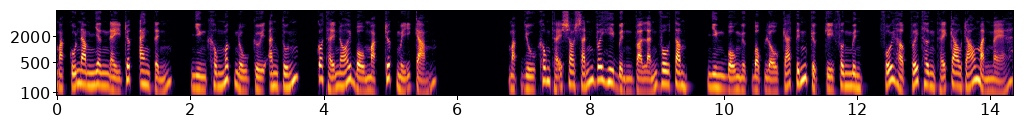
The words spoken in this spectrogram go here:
Mặt của nam nhân này rất an tĩnh, nhưng không mất nụ cười anh tuấn, có thể nói bộ mặt rất mỹ cảm. Mặc dù không thể so sánh với Hi Bình và Lãnh Vô Tâm, nhưng bộ ngực bộc lộ cá tính cực kỳ phân minh, phối hợp với thân thể cao ráo mạnh mẽ.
